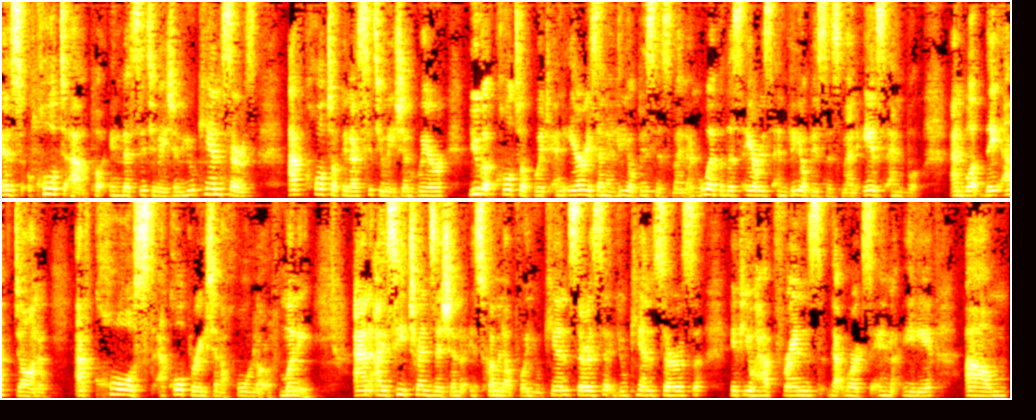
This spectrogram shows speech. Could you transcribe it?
is caught up in the situation. You cancers have caught up in a situation where you got caught up with an Aries and a Leo businessman and whoever this Aries and Leo businessman is and, and what they have done have cost a corporation a whole lot of money. And I see transition is coming up for you cancers, you cancers, if you have friends that works in a, um,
